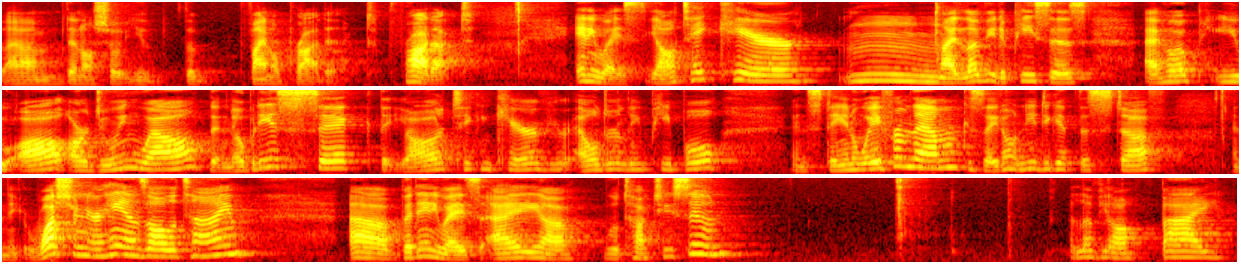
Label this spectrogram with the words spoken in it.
um, then I'll show you the final product product. Anyways, y'all take care. Mm, I love you to pieces. I hope you all are doing well, that nobody is sick, that y'all are taking care of your elderly people and staying away from them because they don't need to get this stuff, and that you're washing your hands all the time. Uh, but anyways, I uh, will talk to you soon. I love y'all. Bye.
